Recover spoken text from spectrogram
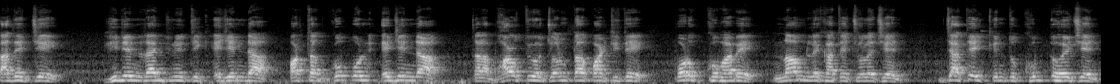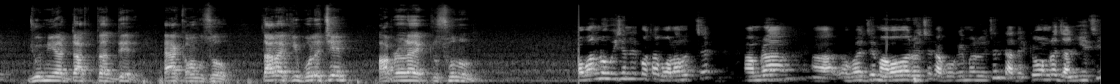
তাদের যে হিডেন রাজনৈতিক এজেন্ডা অর্থাৎ গোপন এজেন্ডা তারা ভারতীয় জনতা পার্টিতে পরোক্ষভাবে নাম লেখাতে চলেছেন। যাতেই কিন্তু ক্ষুব্ধ হয়েছেন জুনিয়র ডাক্তারদের এক অংশ। তারা কি বলেছেন, আপনারা একটু শুনুন। নবান্ন অভিযানের কথা বলা হচ্ছে। আমরা আমার যে মা বাবা রয়েছে কাকু কাকিমা রয়েছেন, তাদেরকেও আমরা জানিয়েছি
